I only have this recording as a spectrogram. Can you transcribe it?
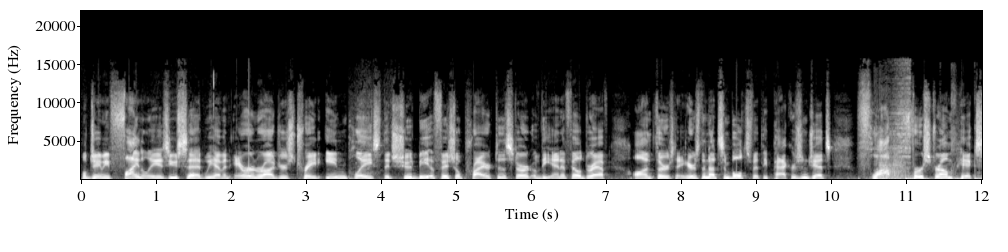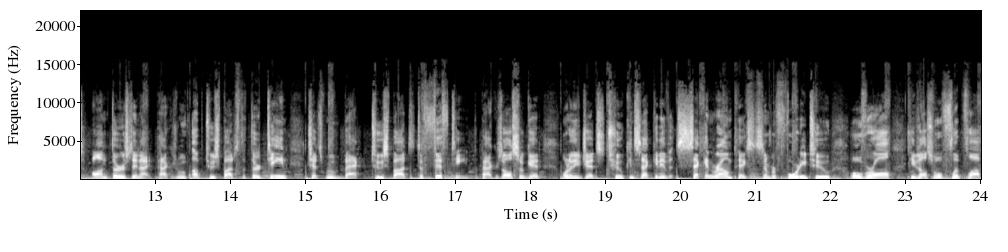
Well, Jamie, finally, as you said, we have an Aaron Rodgers trade in place that should be official prior to the start of the NFL draft on Thursday. Here's the nuts and bolts of it. The Packers and Jets flop first round picks on Thursday night. Packers move up two spots to 13, Jets move back two spots to 15. The Packers also get one of the Jets' two consecutive second round picks. It's number 42 overall. Teams also will flip flop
